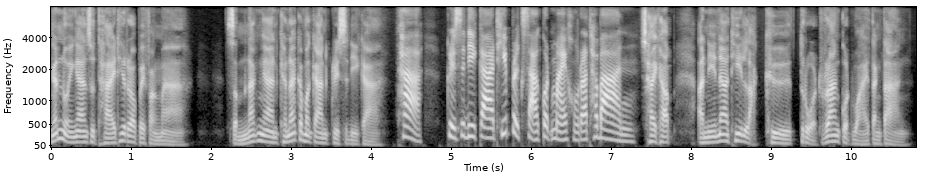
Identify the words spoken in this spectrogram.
งั้นหน่วยงานสุดท้ายที่เราไปฟังมาสำนักงานคณะกรรมการกฤษฎีกาค่ะ กฤษฎีกาที่ปรึกษากฎหมายของรัฐบาล ใช่ครับ อันนี้หน้าที่หลักคือตรวจร่างกฎหมายต่างๆ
